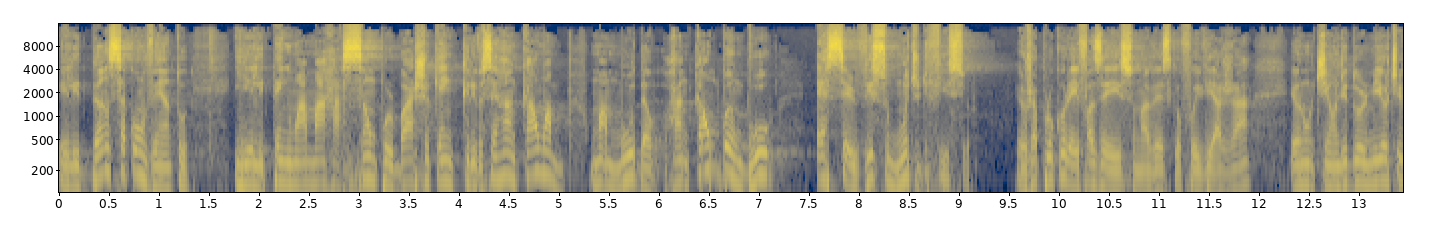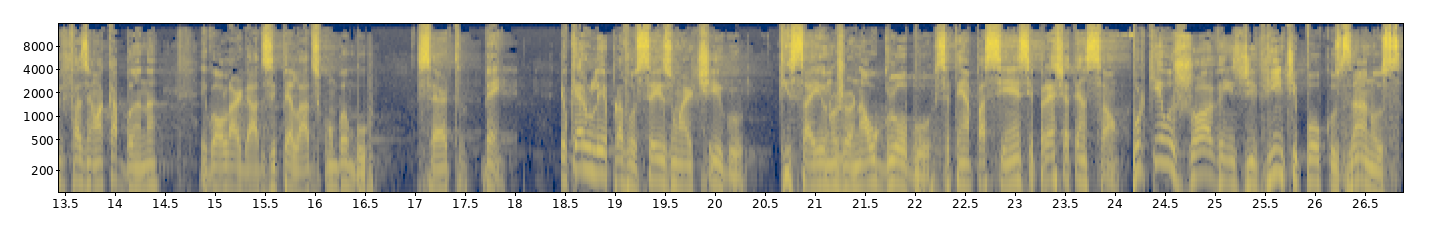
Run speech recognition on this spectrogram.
ele dança com vento e ele tem uma amarração por baixo que é incrível. Você arrancar uma, uma muda, arrancar um bambu é serviço muito difícil. Eu já procurei fazer isso uma vez que eu fui viajar, eu não tinha onde dormir, eu tive que fazer uma cabana, igual largados e pelados com bambu, certo? Bem, Eu quero ler para vocês um artigo que saiu no jornal o Globo. Você tenha paciência e preste atenção. Por que os jovens de vinte e poucos anos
